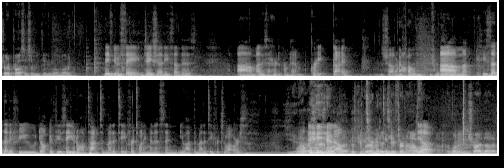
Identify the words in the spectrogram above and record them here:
try to process everything in my mind. They do say Jay Shetty said this. Um, at least I heard it from him. Great guy. Shout him I out. follow him. Um, he said that if you don't, if you say you don't have time to meditate for 20 minutes, then you have to meditate for two hours. Yeah, Well, you know? that. There's people That's that meditate for for an hour. hours. Yeah. I wanted to Mhm. try that.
